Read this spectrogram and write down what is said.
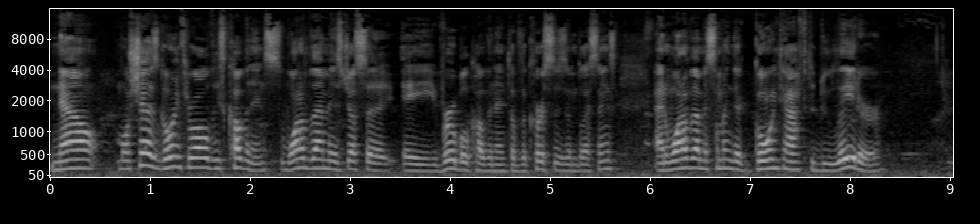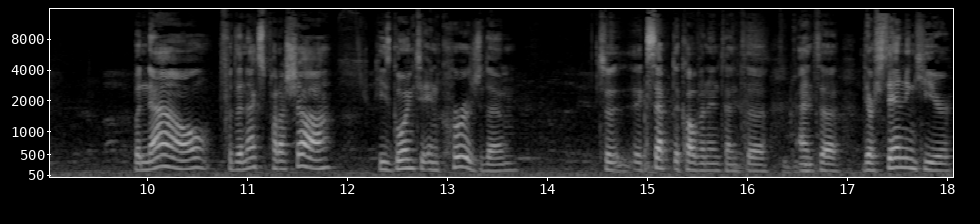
Now, Moshe is going through all these covenants. One of them is just a, a verbal covenant of the curses and blessings, and one of them is something they're going to have to do later. But now, for the next parasha, he's going to encourage them to accept the covenant and to and to they're standing here,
